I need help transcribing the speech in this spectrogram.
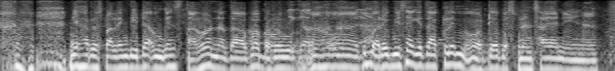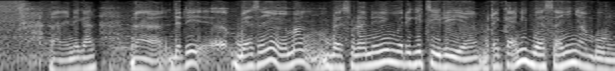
Dia harus paling tidak mungkin setahun atau apa baru tiga tahun, Ah, ya. itu baru bisa kita klaim oh dia best friend saya nih nah, nah ini kan. Nah jadi eh, biasanya memang best friend ini memiliki ciri ya. Mereka ini biasanya nyambung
